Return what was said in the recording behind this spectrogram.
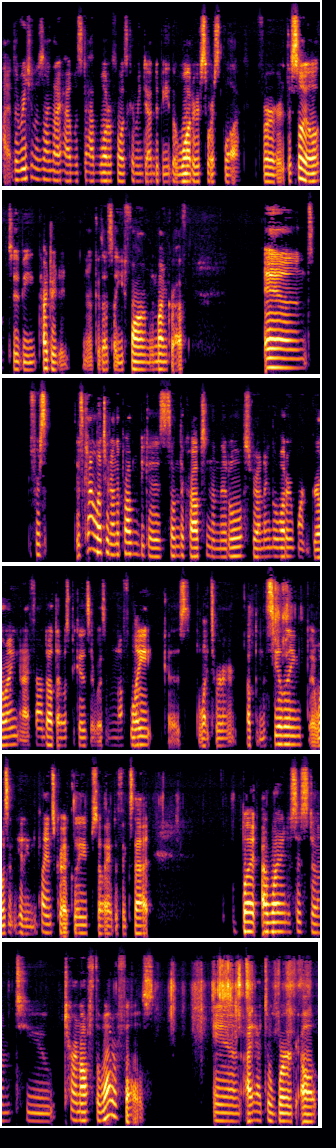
uh, the original design that I had was to have waterfalls coming down to be the water source block for the soil to be hydrated, you know, because that's how you farm in Minecraft. And for it's kind of led to another problem because some of the crops in the middle surrounding the water weren't growing, and I found out that was because there wasn't enough light because the lights were up in the ceiling, but it wasn't hitting the plants correctly, so I had to fix that. But I wanted a system to turn off the waterfalls, and I had to work out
